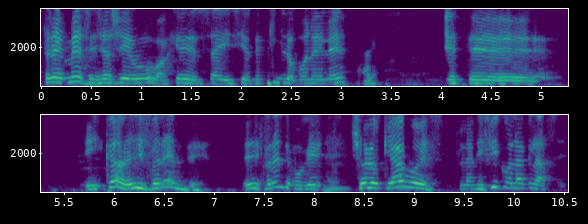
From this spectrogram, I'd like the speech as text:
tres meses ya llevo, bajé 6, 7 kilos, ponele. Este, y claro, es diferente. Es diferente porque yo lo que hago es planifico la clase,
